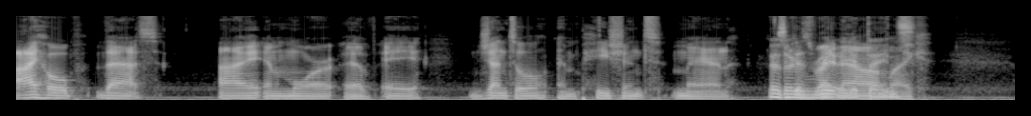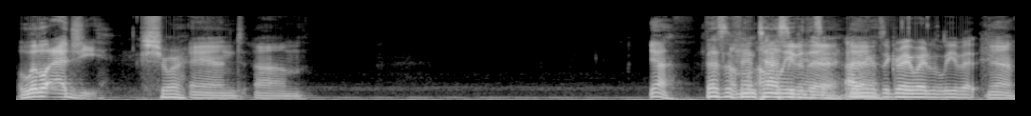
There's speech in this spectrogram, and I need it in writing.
I hope that I am more of a gentle and patient man. Those are Because really right now good I'm like a little edgy sure. and um, yeah, That's a I'm- I'm fantastic it answer. there. I think it's a great way to leave it. yeah,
